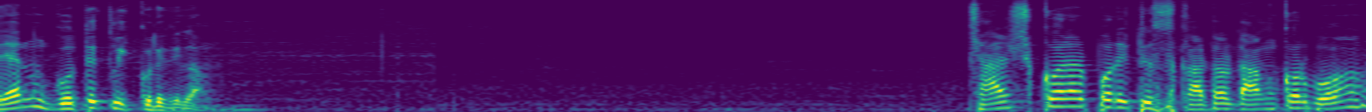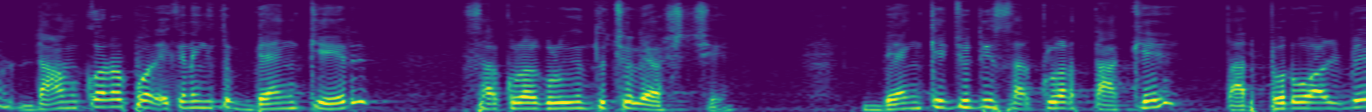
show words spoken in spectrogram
দেন গোতে ক্লিক করে দিলাম। চার্জ করার পর একটু স্কার্টার ডাউন করব। ডাউন করার পর এখানে কিন্তু ব্যাংকের সার্কুলারগুলো কিন্তু চলে আসছে। ব্যাংকে যদি সার্কুলার থাকে, তারপরেও আসবে,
